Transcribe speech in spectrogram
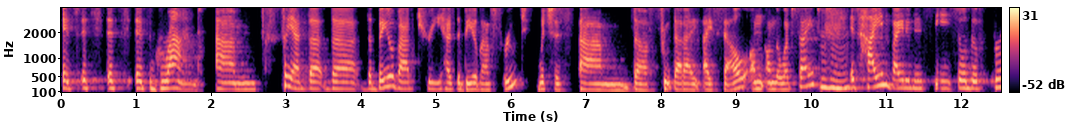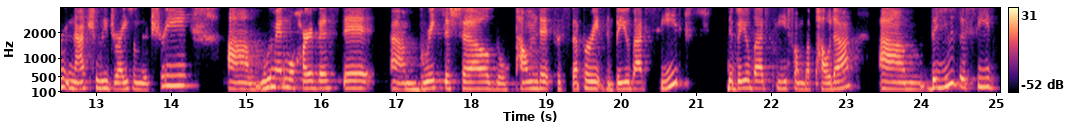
it's it's it's it's grand. Um, so yeah, the the the baobab tree has the baobab fruit, which is um, the fruit that I, I sell on, on the website. Mm-hmm. It's high in vitamin C, so the fruit naturally dries on the tree. Um, women will harvest it, um, break the shell, they'll pound it to separate the baobab seed, the baobab seed from the powder. Um, they use the seed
